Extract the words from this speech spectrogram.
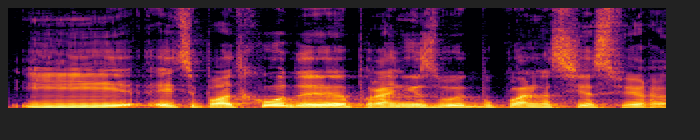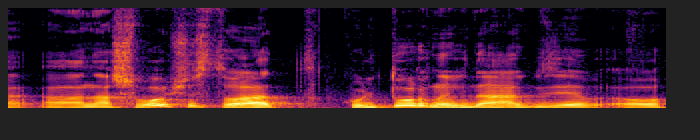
И эти подходы пронизывают буквально все сферы а, нашего общества, от культурных, да, где в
